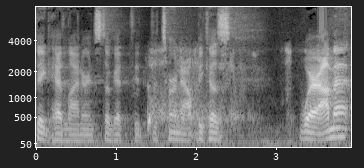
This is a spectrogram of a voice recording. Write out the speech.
big headliner, and still get the, the turnout. Because where I'm at,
